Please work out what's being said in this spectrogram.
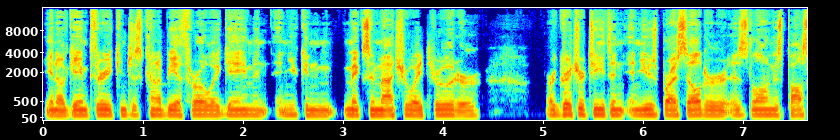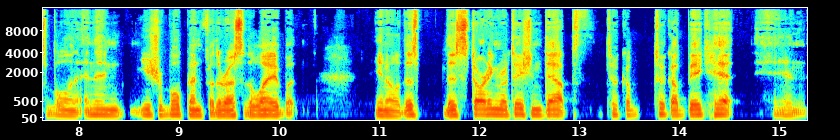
you know, game three can just kind of be a throwaway game, and and you can mix and match your way through it, or or grit your teeth and, and use Bryce Elder as long as possible, and, and then use your bullpen for the rest of the way. But you know this this starting rotation depth took a took a big hit in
